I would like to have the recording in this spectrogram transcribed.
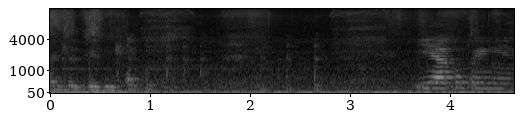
Sakit pinggang. Iya, aku pengen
